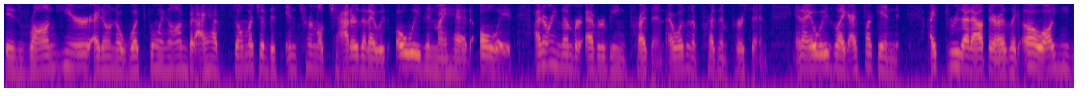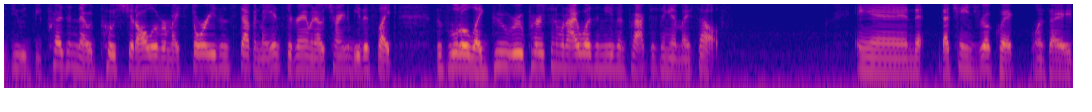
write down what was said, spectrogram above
is wrong here. I don't know what's going on, but I have so much of this internal chatter that I was always in my head, always. I don't remember ever being present. I wasn't a present person. And I always like, I fucking, I threw that out there. I was like, oh, all you need to do is be present. And I would post shit all over my stories and stuff and my Instagram. And I was trying to be this like, this little like guru person when I wasn't even practicing it myself. And that changed real quick once I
